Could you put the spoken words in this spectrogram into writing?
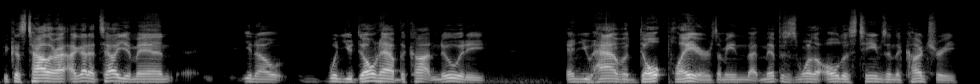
Because Tyler, I, I got to tell you, man, you know, when you don't have the continuity, and you have adult players. I mean, Memphis is one of the oldest teams in the country.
